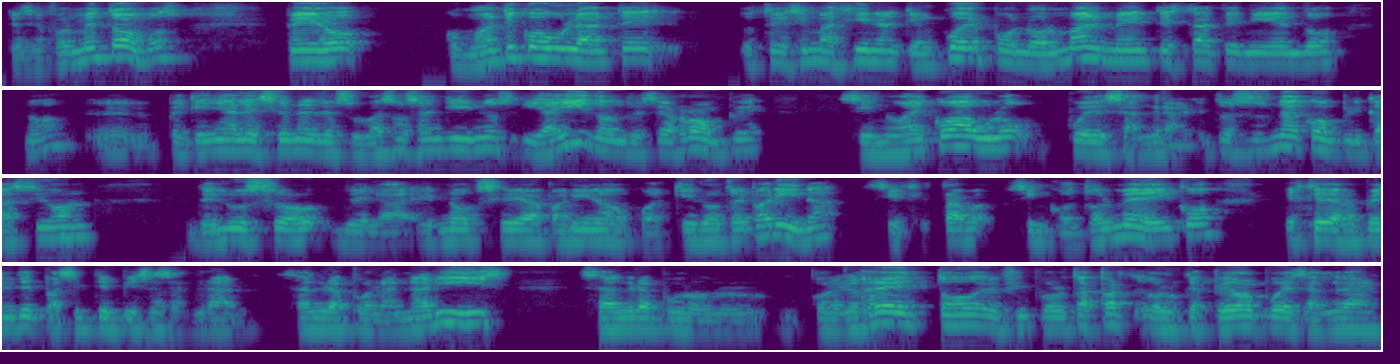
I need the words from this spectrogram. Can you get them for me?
que se formen trombos, pero como anticoagulante, ustedes imaginan que el cuerpo normalmente está teniendo. Eh, pequeñas lesiones de sus vasos sanguíneos y ahí donde se rompe, si no hay coágulo, puede sangrar. Entonces es una complicación del uso de la enoxiaparina o cualquier otra heparina, si está sin control médico, es que de repente el paciente empieza a sangrar. Sangra por la nariz, sangra por, por el recto, en fin, por otras partes, o lo que es peor, puede sangrar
